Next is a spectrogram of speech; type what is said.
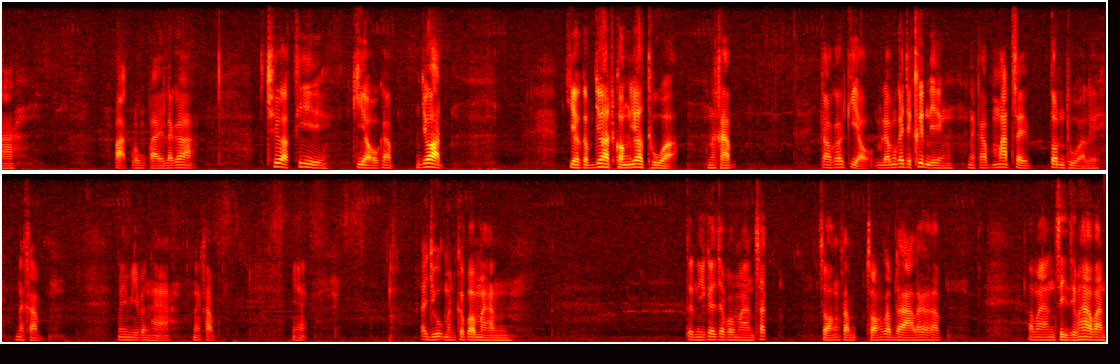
มา ปักลงไปแล้วก็เชือกที่เกี่ยวกับยอด เกี่ยวกับยอดของยอดถั่วนะครับเราก็เกี่ยวแล้วมันก็จะขึ้นเองนะครับ มัดใส่ต้นถั่วเลยนะครับ ไม่มีปัญหานะครับ เนี่ยอายุมันก็ประมาณ ตัวนี้ก็จะประมาณสักสองสามสองสัปดาห์แล้วครับ ประมาณ45วัน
